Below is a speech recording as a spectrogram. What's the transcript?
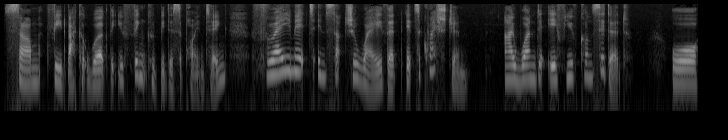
some feedback at work that you think could be disappointing, frame it in such a way that it's a question. I wonder if you've considered. Or,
